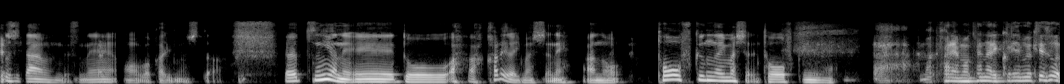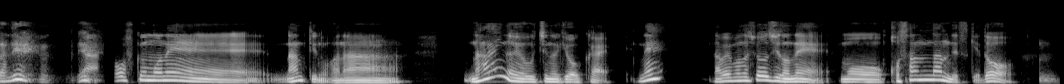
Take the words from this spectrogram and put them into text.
今年ダウンですね。あわかりました。え次はね、えっ、とあ、あ、彼がいましたね。あの、豆腐くんがいましたね、豆腐くんが。ああ、まあ彼もかなりクレームが来てそうだね。ねあ豆腐くんもね、なんていうのかな。ないのよ、うちの業界。ね。鍋物商事のね、もう、古参なんですけど、うん。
